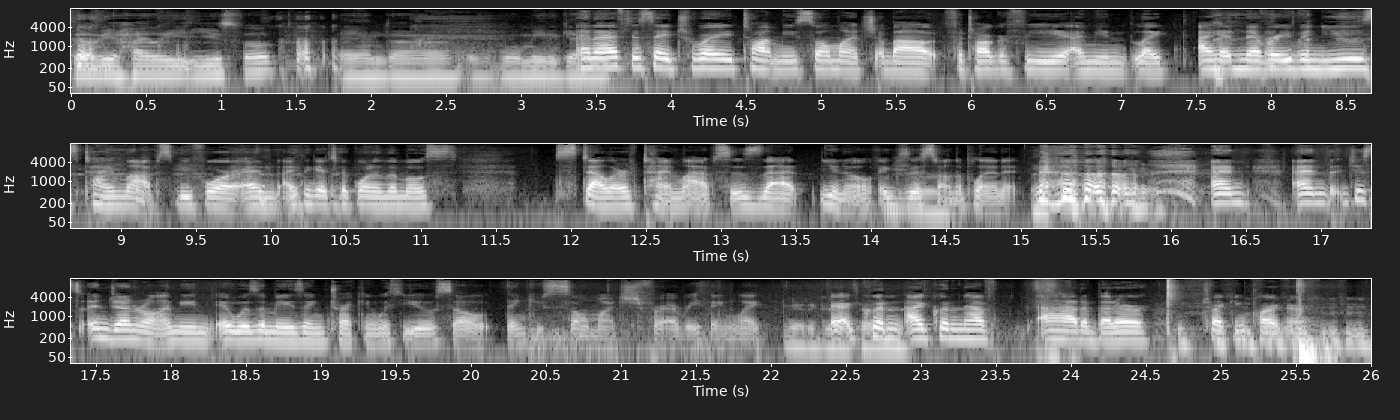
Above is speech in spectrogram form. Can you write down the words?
they'll be highly useful, and uh, we'll meet again. And I have to say, Troy taught me so much about photography. I mean, like I had never even used time lapse before, and I think I took one of the most stellar time lapses that you know For exist sure. on the planet. And and just in general i mean it was amazing trekking with you so thank you so much for everything. Like i couldn't i couldn't have had a better trekking partner.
